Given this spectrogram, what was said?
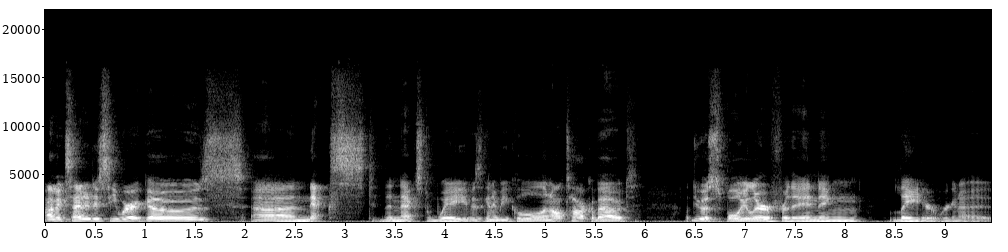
I'm excited to see where it goes uh, next. The next wave is going to be cool, and I'll talk about. I'll do a spoiler for the ending later. We're gonna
